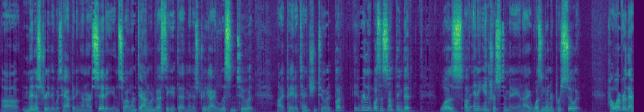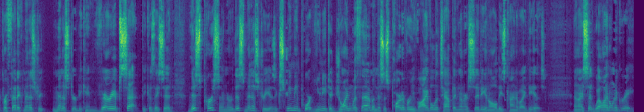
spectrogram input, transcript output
uh, ministry that was happening in our city. And so I went down to investigate that ministry. I listened to it, I paid attention to it, but it really wasn't something that was of any interest to me, and I wasn't going to pursue it. However, that prophetic ministry minister became very upset because they said, This person or this ministry is extremely important. You need to join with them, and this is part of a revival that's happening in our city, and all these kind of ideas. And I said, Well, I don't agree.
